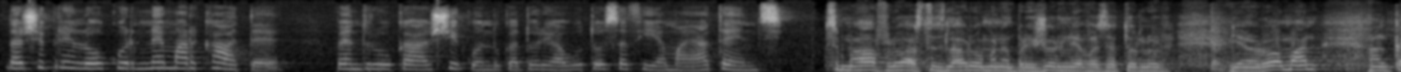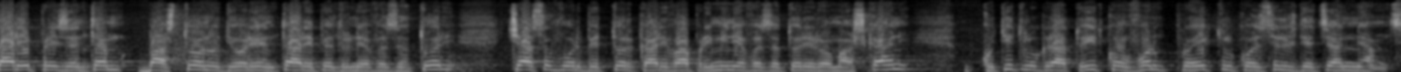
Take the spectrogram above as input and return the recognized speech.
dar și prin locuri nemarcate, pentru ca și conducătorii auto să fie mai atenți. Mă aflu astăzi la Roman împrejurul nevăzătorilor din Roman, în care prezentăm bastonul de orientare pentru nevăzători, ceasul vorbitor care va primi nevăzătorii romașcani, cu titlul gratuit conform proiectul Consiliului Județean Neamț.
